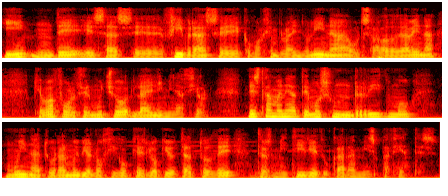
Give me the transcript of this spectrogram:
y de esas eh, fibras, eh, como por ejemplo la inulina o el salvado de avena, que va a favorecer mucho la eliminación. De esta manera tenemos un ritmo muy natural, muy biológico, que es lo que yo trato de transmitir y educar a mis pacientes.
